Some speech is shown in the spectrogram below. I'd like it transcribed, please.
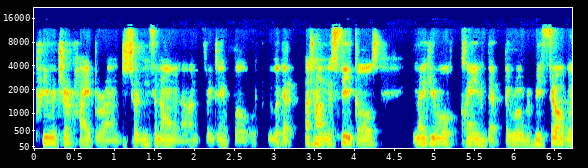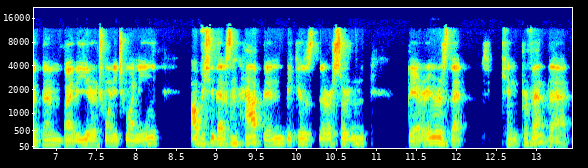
premature hype around certain phenomenon. For example, we look at autonomous vehicles. Many people claim that the road would be filled with them by the year 2020 obviously that doesn't happen because there are certain barriers that can prevent that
